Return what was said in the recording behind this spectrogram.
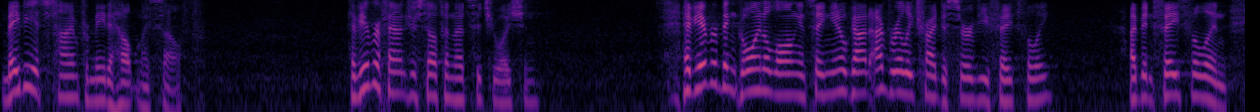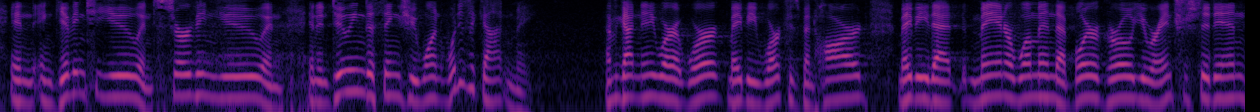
Maybe it's time for me to help myself. Have you ever found yourself in that situation? Have you ever been going along and saying, You know, God, I've really tried to serve you faithfully? I've been faithful in, in, in giving to you and serving you and, and in doing the things you want. What has it gotten me? I haven't gotten anywhere at work. Maybe work has been hard. Maybe that man or woman, that boy or girl you were interested in,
